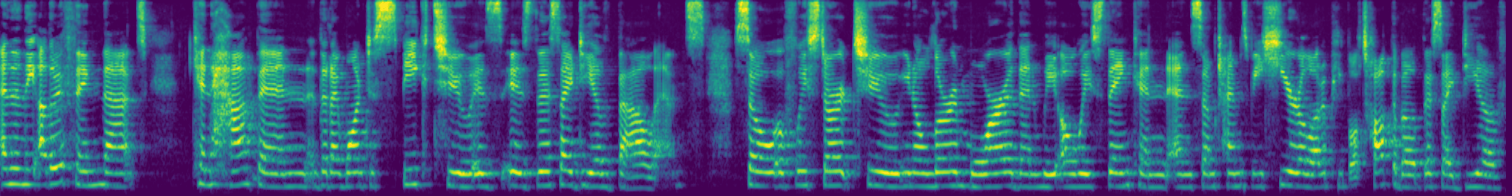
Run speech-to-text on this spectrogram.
And then the other thing that can happen that I want to speak to is is this idea of balance. So if we start to, you know, learn more than we always think and and sometimes we hear a lot of people talk about this idea of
